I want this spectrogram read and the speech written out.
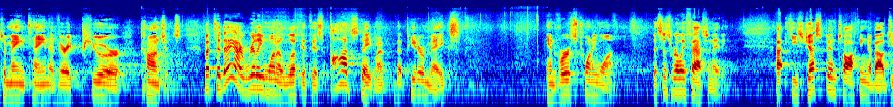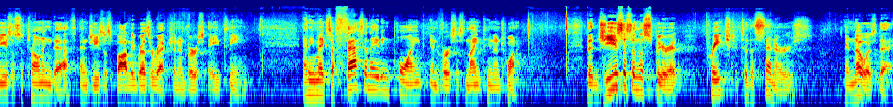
to maintain a very pure conscience. But today I really want to look at this odd statement that Peter makes in verse 21. This is really fascinating. Uh, he's just been talking about Jesus' atoning death and Jesus' bodily resurrection in verse 18. And he makes a fascinating point in verses 19 and 20 that Jesus and the Spirit preached to the sinners in Noah's day.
